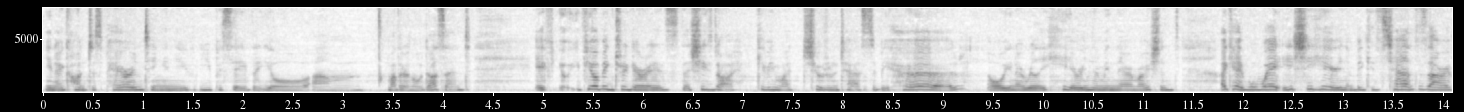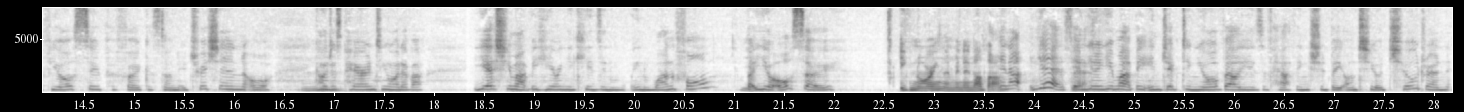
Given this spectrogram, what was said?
you know, conscious parenting and you you perceive that your um, mother-in-law doesn't. If if your big trigger is that she's not giving my children a chance to be heard, or you know, really hearing them in their emotions. Okay, well, where is she hearing them? Because chances are, if you're super focused on nutrition or conscious parenting or whatever, yes, you might be hearing your kids in, in one form, but you're also Ignoring them in another. in a, yeah, so Yes. you know you might be injecting your values of how things should be onto your children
